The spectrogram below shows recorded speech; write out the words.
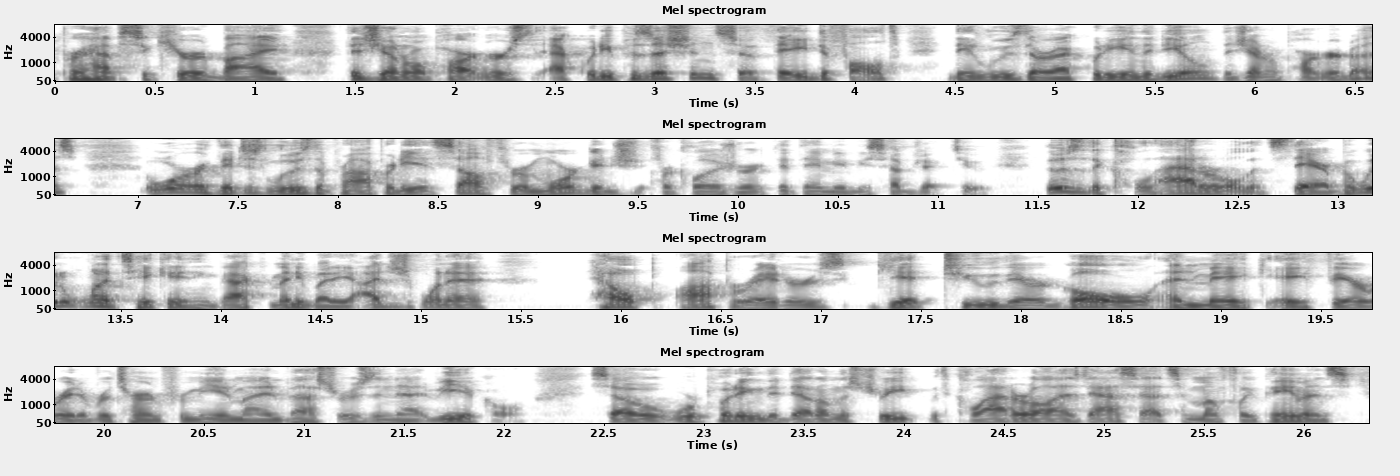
perhaps secured by the general partner's equity position. So if they default, they lose their equity in the deal, the general partner does, or they just lose the property itself through a mortgage foreclosure that they may be subject to. Those are the collateral that's there, but we don't want to take anything back from anybody. I just want to help operators get to their goal and make a fair rate of return for me and my investors in that vehicle. So we're putting the debt on the street with collateralized assets and monthly payments.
